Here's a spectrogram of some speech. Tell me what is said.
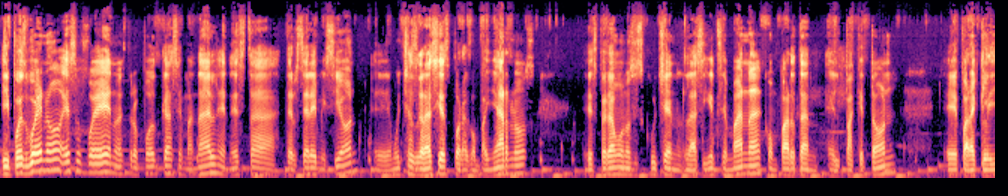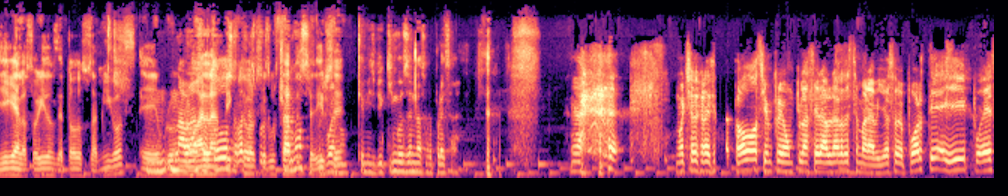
Y pues bueno, eso fue nuestro podcast semanal en esta tercera emisión. Eh, muchas gracias por acompañarnos. Esperamos nos escuchen la siguiente semana, compartan el paquetón eh, para que le llegue a los oídos de todos sus amigos. Eh, Un- Bruno, un abrazo Alan, a todos, Víctor, gracias por si escucharnos. y, pues, bueno, que mis vikingos den la sorpresa. Muchas gracias a todos, siempre un placer hablar de este maravilloso deporte y pues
